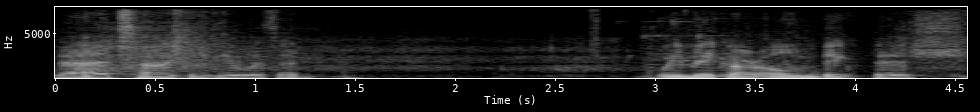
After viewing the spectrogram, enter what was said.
That's how I can deal with it. We make our own big fish.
